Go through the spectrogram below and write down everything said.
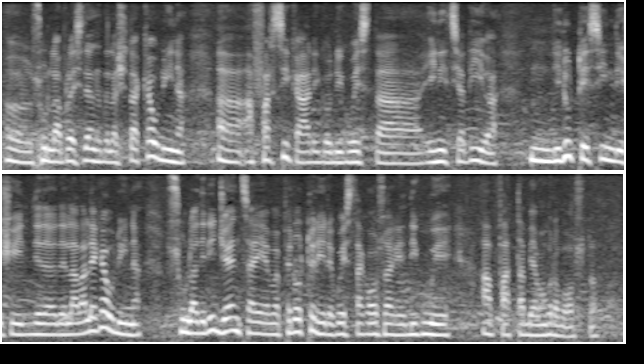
eh, sulla presidenza della città caudina, eh, a farsi carico di questa iniziativa mh, di tutti i sindaci de della Valle Caudina sulla dirigenza per ottenere questa cosa di cui abbiamo proposto.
